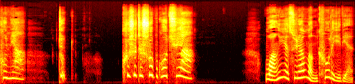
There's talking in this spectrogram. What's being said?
姑娘，这可是这说不过去啊！王爷虽然冷酷了一点，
